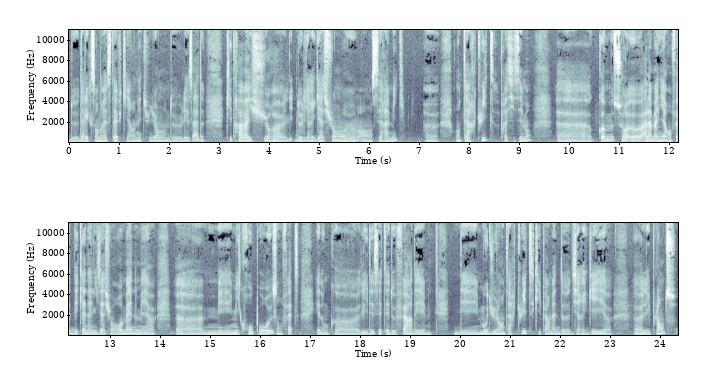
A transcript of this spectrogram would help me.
d'Alexandre Estève, qui est un étudiant de l'ESAD, qui travaille sur de l'irrigation en céramique. Euh, en terre cuite précisément, euh, comme euh, à la manière en fait des canalisations romaines, mais mais micro poreuses en fait. Et donc l'idée c'était de faire des des modules en terre cuite qui permettent d'irriguer les plantes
